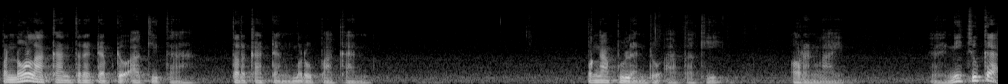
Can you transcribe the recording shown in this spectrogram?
Penolakan terhadap doa kita terkadang merupakan pengabulan doa bagi orang lain. Nah, ini juga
